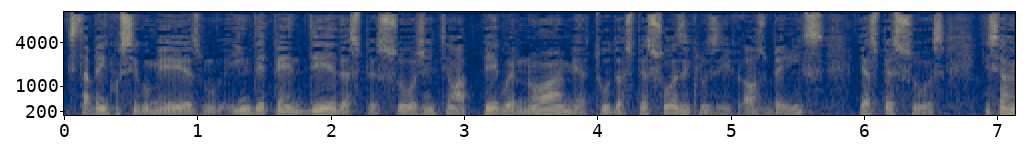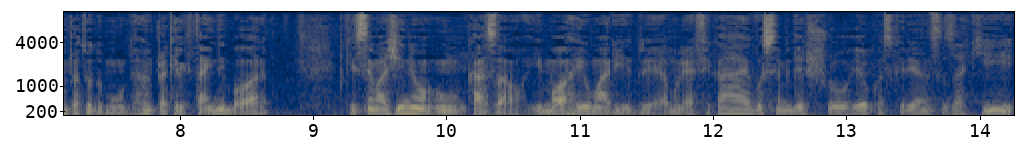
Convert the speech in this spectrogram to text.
estar bem consigo mesmo, independer das pessoas, a gente tem um apego enorme a tudo, às pessoas inclusive, aos bens e às pessoas. Isso é ruim para todo mundo, é ruim para aquele que está indo embora, porque você imagina um, um, casal e morre o marido e a mulher fica, ah, você me deixou, eu com as crianças aqui,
